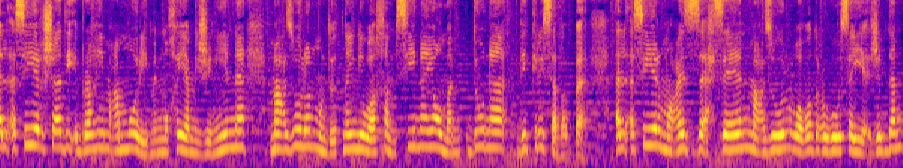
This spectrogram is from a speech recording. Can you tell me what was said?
الأسير شادي إبراهيم عموري من مخيم جنين معزول منذ 52 يوما دون ذكر سبب. الأسير معز حسين معزول ووضعه سيء جدا.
